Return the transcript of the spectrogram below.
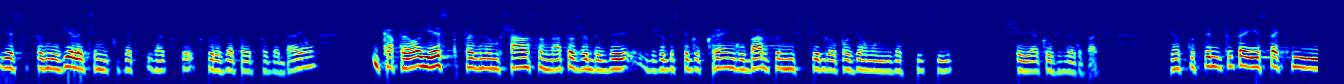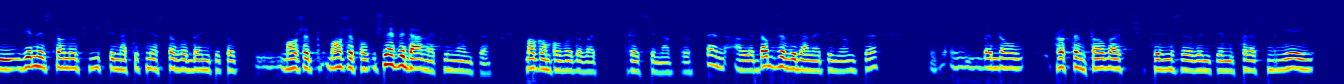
jest pewnie wiele czynników, które za to odpowiadają. I KPO jest pewną szansą na to, żeby, wy, żeby z tego kręgu bardzo niskiego poziomu inwestycji się jakoś wyrwać. W związku z tym tutaj jest taki, z jednej strony oczywiście natychmiastowo będzie to, może, może źle wydane pieniądze mogą powodować presję na wzrost cen, ale dobrze wydane pieniądze będą procentować tym, że będziemy coraz mniej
